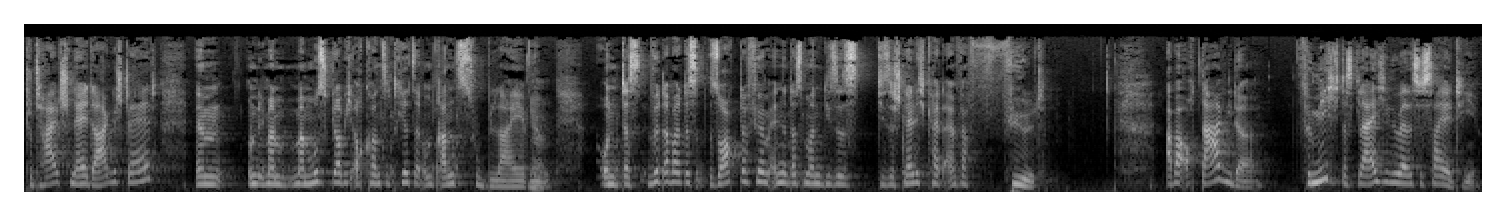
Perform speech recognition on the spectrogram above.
total schnell dargestellt. Ähm, und man, man muss, glaube ich, auch konzentriert sein, um dran zu bleiben. Ja. Und das wird aber, das sorgt dafür am Ende, dass man dieses, diese Schnelligkeit einfach fühlt. Aber auch da wieder, für mich das gleiche wie bei The Society.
